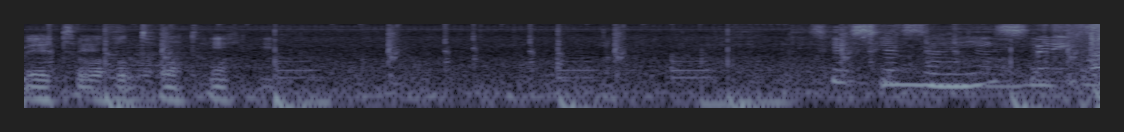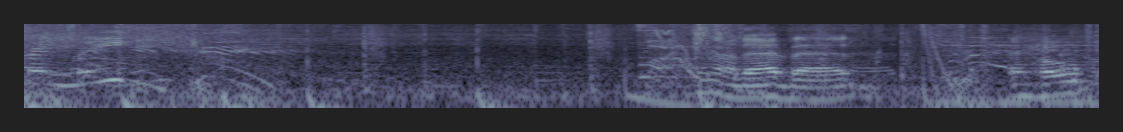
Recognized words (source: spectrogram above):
Made it to level 20. These guys seem nice and friendly. They're not that bad. I hope.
